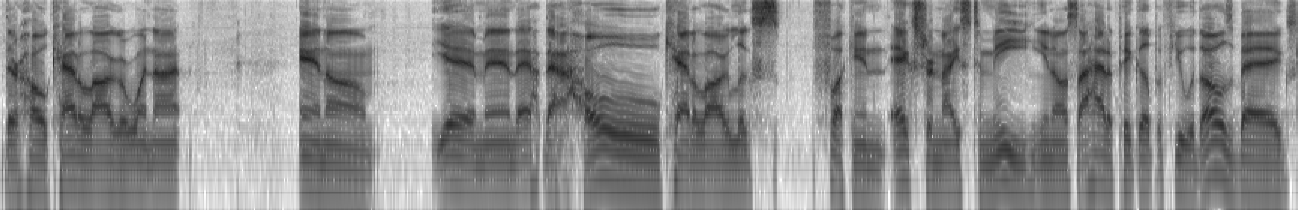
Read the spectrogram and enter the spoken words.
their whole catalog or whatnot, and um yeah, man, that that whole catalog looks fucking extra nice to me, you know, so I had to pick up a few of those bags.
